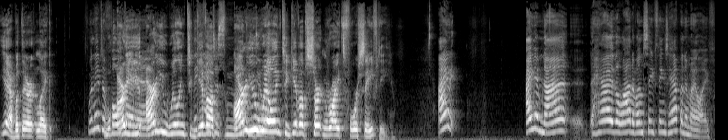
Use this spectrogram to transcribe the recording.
Yeah, but they're like when they have to vote are that you in, are you willing to give can't up just make are you you do it. willing to give up certain rights for safety? I I have not had a lot of unsafe things happen in my life.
